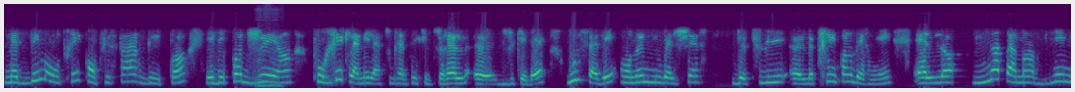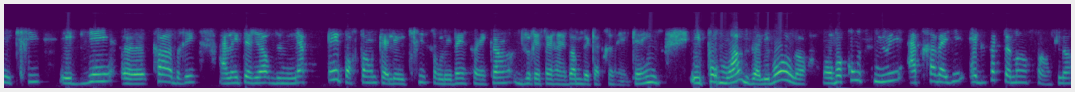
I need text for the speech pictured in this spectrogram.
mais démontrer qu'on puisse faire des pas et des pas de mhm. géant pour réclamer la souveraineté culturelle euh, du Québec. Vous le savez, on a une nouvelle chef depuis euh, le printemps dernier. Elle l'a notamment bien écrit et bien euh, cadré à l'intérieur d'une lettre importante qu'elle a écrite sur les 25 ans du référendum de 95. Et pour moi, vous allez voir, là, on va continuer à travailler exactement en ce sens-là.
